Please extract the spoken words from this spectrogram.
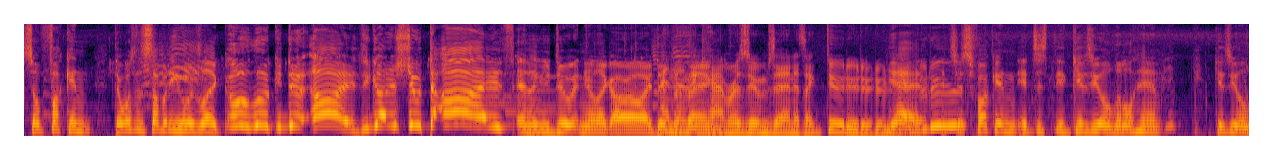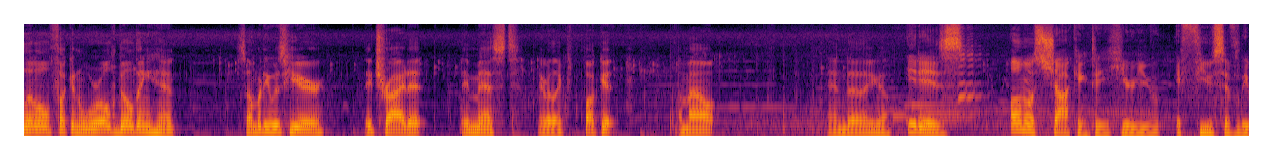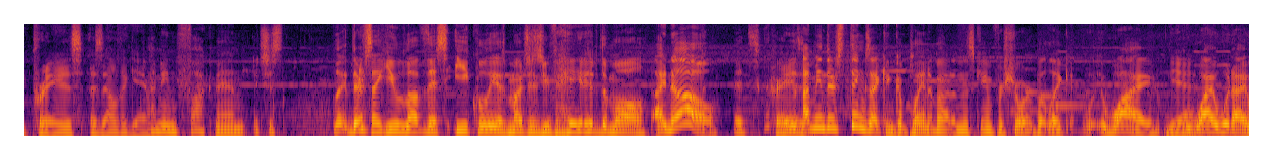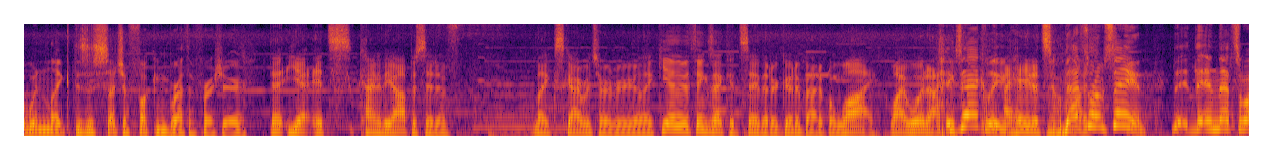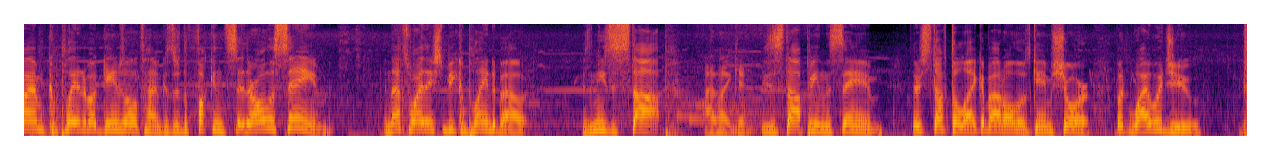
So fucking, there wasn't somebody who was like, oh look, you did eyes, you gotta shoot the eyes, and then you do it, and you're like, oh, I did And the then thing. the camera zooms in. It's like doo doo doo doo yeah, doo doo. it's just fucking, it just, it gives you a little hint, gives you a little fucking world building hint. Somebody was here, they tried it, they missed, they were like, fuck it, I'm out, and uh, there you go. It is almost shocking to hear you effusively praise a Zelda game. I mean, fuck, man, it's just, like, there's, it's like you love this equally as much as you've hated them all. I know. It's crazy. I mean, there's things I can complain about in this game for sure, but like, why? Yeah. Why would I when like this is such a fucking breath of fresh air? that yeah, it's kind of the opposite of like Skyward Sword, where you're like, yeah, there are things I could say that are good about it, but why? Why would I? Exactly. I hate it so much. That's what I'm saying, Th- th- and that's why I'm complaining about games all the time because they're the fucking they're all the same, and that's why they should be complained about because it needs to stop. I like it. You stop being the same. There's stuff to like about all those games, sure, but why would you?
